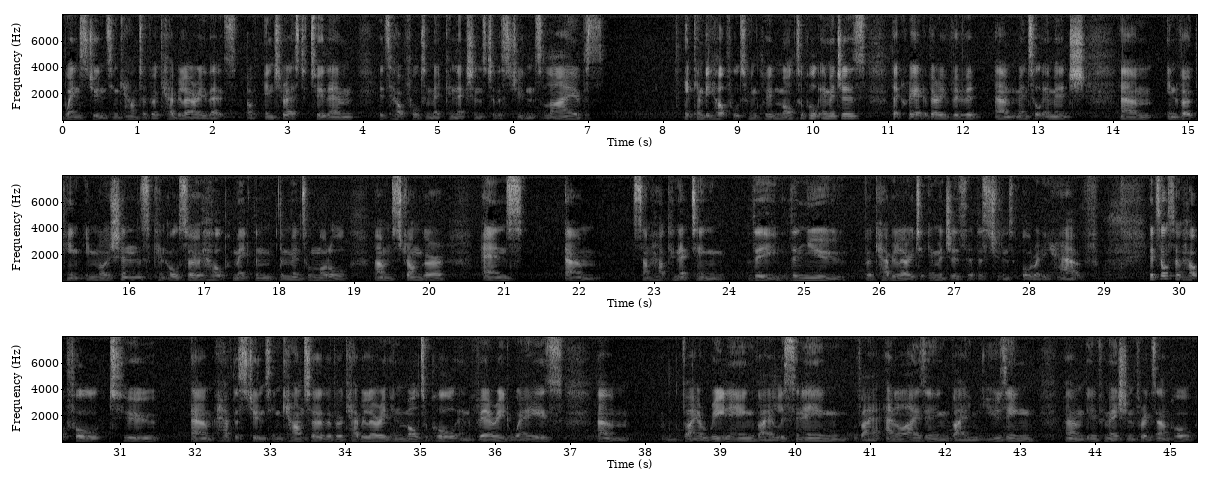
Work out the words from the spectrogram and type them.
when students encounter vocabulary that it's of interest to them, it's helpful to make connections to the students' lives. It can be helpful to include multiple images that create a very vivid um, mental image. Um, invoking emotions can also help make the, the mental model um, stronger and um, somehow connecting the, the new vocabulary to images that the students already have. It's also helpful to um, have the students encounter the vocabulary in multiple and varied ways um, via reading, via listening, via analyzing, via using um, the information, for example.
